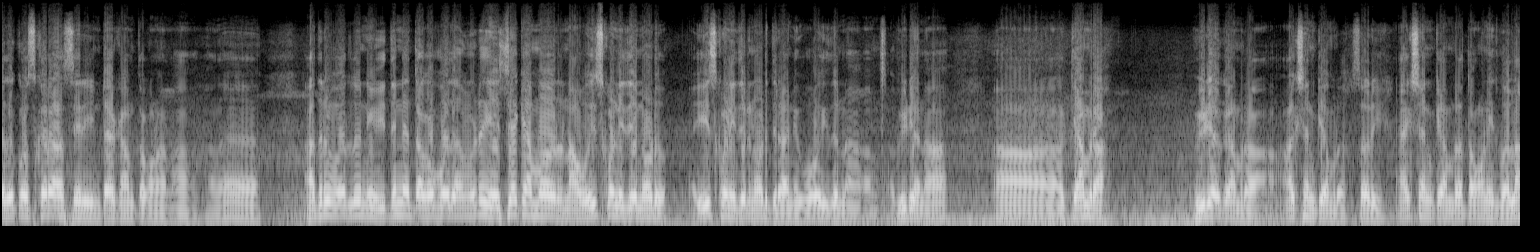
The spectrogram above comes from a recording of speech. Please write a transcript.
ಅದಕ್ಕೋಸ್ಕರ ಸರಿ ಇಂಟರ್ ಕ್ಯಾಮ್ ತೊಗೊಳೋಣ. ಅದೇ ಅದ್ರ ಬದಲು ನೀವು ಇದನ್ನೇ ತೊಗೋಬೋದು ಅಂದ್ಬಿಟ್ಟು ಎಸ್ ಎ ಕ್ಯಾಮ್ ಅವರು ನಾವು ಈಸ್ಕೊಂಡಿದ್ದೀವಿ ನೋಡು. ಈಸ್ಕೊಂಡಿದ್ದೀರಿ, ನೋಡಿದ್ದೀರಾ ನೀವು ಇದನ್ನು, ವೀಡಿಯೋನ? Camera. Video camera, action camera sorry action camera ತೊಗೊಂಡಿದ್ವಲ್ಲ?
